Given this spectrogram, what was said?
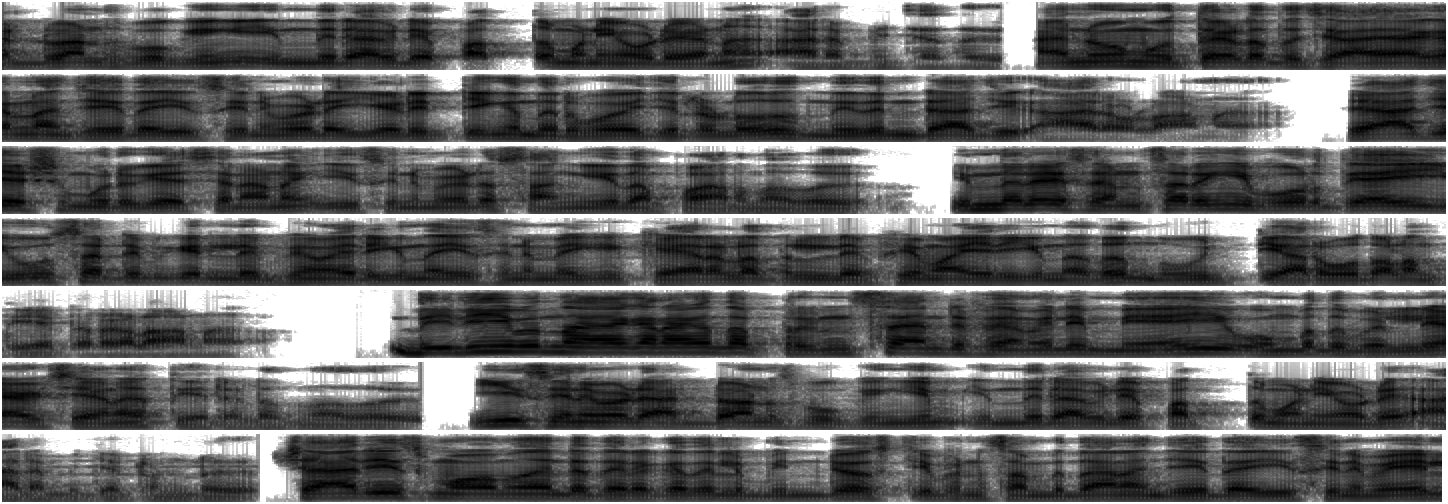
അഡ്വാൻസ് ബുക്കിംഗ് ഇന്ന് രാവിലെ പത്ത് മണിയോടെയാണ് ആരംഭിച്ചത്. അനു മുത്തേടത്ത് ഛായാകരണം ചെയ്ത ഈ സിനിമയുടെ എഡിറ്റിംഗ് നിർവഹിച്ചിട്ടുള്ളത് നിതിൻ രാജ് ആരോളാണ്. രാജേഷ് മുരുകേശനാണ് ഈ സിനിമയുടെ സംഗീതം പാർന്നത്. ഇന്നലെ സെൻസറിംഗ് പൂർത്തിയായി യു സർട്ടിഫിക്കറ്റ് ലഭ്യമായിരിക്കുന്ന ഈ സിനിമയ്ക്ക് കേരളത്തിൽ ലഭ്യമായിരിക്കുന്നത് നൂറ്റി അറുപതോളം തിയേറ്ററുകളാണ്. ദിലീപ് നായകനാകുന്ന പ്രിൻസ് ആൻഡ് ഫാമിലി മെയ് ഒമ്പത് വെള്ളിയാഴ്ചയാണ് തിരഞ്ഞെടുക്കുന്നത് ഈ സിനിമയുടെ അഡ്വാൻസ് ബുക്കിംഗും ഇന്ന് രാവിലെ പത്ത് മണിയോടെ ആരംഭിച്ചിട്ടുണ്ട്. ഷാരീസ് മുഹമ്മദിന്റെ തിരക്കത്തിൽ വിൻഡോ സ്റ്റീഫൻ സംവിധാനം ചെയ്ത ഈ സിനിമയിൽ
